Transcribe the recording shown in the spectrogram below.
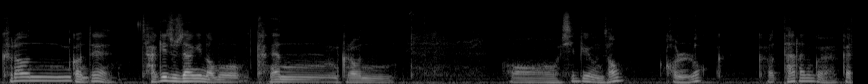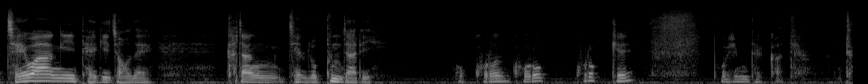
그런 건데 자기 주장이 너무 강한 그런 어 12운성? 걸록 그렇다라는 거예요. 그러니까 제왕이 되기 전에 가장 제일 높은 자리. 뭐 그런 그렇 그렇게 보시면 될 것 같아요. 아무튼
